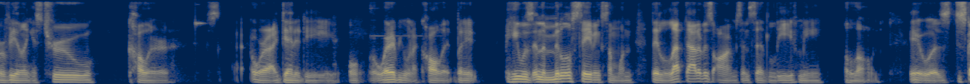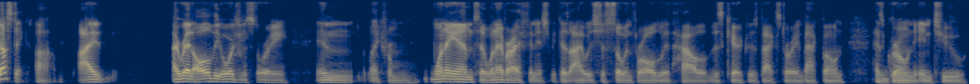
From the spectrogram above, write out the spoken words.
revealing his true color or identity or, or whatever you want to call it. But it he was in the middle of saving someone. They leapt out of his arms and said, "Leave me alone." It was disgusting. Um, I I read all the origin story in like from 1 a.m. to whenever I finished because I was just so enthralled with how this character's backstory and backbone has grown into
